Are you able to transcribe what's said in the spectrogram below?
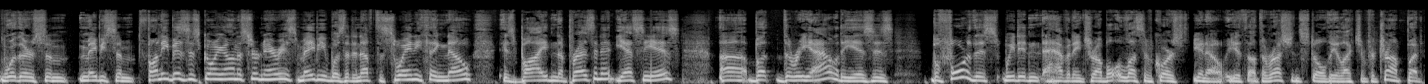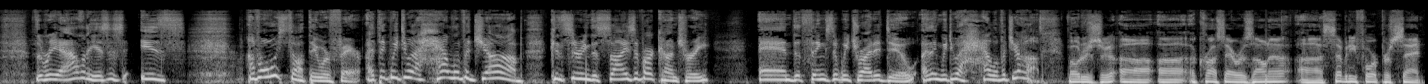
were there some maybe some funny business going on in certain areas. Maybe was it enough to sway anything? No. Is Biden the president? Yes, he is. Uh, but the reality is, is before this we didn't have any trouble, unless of course you know you thought the Russians stole the election for Trump. But the reality is, is is I've always thought they were fair. I think we do a hell of a job considering the size of our country and the things that we try to do. I think we do a hell of a job. voters uh, uh, across Arizona, uh, 74%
